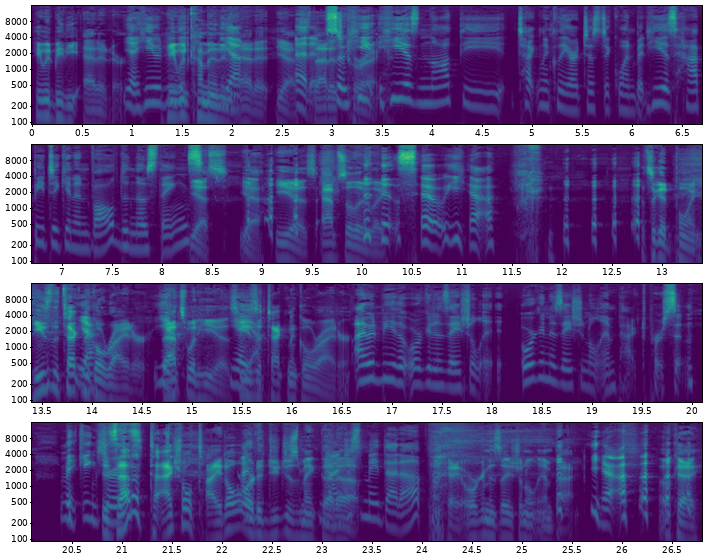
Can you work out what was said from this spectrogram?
He would be the editor. Yeah, he would be He the- would come in and edit. Yes, edit. that is so correct. he he is not the technically artistic one, but he is happy to get involved in those things. yes. Yeah, he is. Absolutely. so yeah. That's a good point. He's the technical writer. Yeah. That's what he is. Yeah, he's yeah. a technical writer. I would be the organizational organizational impact person, making sure Is that it's- a t- actual title, or I- did you just make that up? I just made that up. Okay, organizational impact. yeah. Okay,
